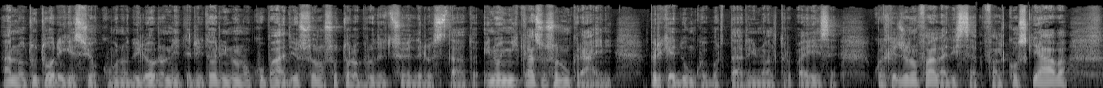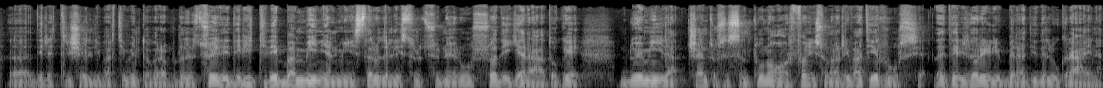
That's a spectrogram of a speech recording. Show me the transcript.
hanno tutori che si occupano di loro nei territori non occupati o sono sotto la protezione dello Stato. In ogni caso sono ucraini. Perché dunque portarli in un altro paese? Qualche giorno fa Larissa Falcoschiava, eh, direttrice del Dipartimento per la protezione dei diritti dei bambini al Ministero dell'Istruzione russo, ha dichiarato che 2161 orfani sono arrivati in Russia dai territori liberati dell'Ucraina Ucraina,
